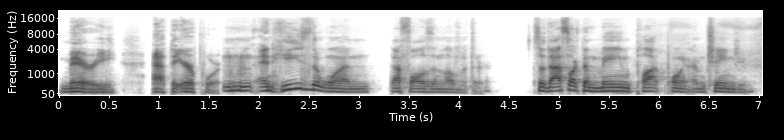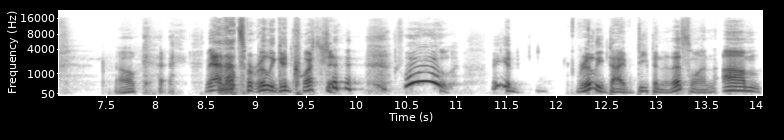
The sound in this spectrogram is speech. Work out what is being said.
Mary at the airport. Mhm, And he's the one that falls in love with her. So that's like the main plot point I'm changing. Okay, man, that's a really good question. Woo! We could really dive deep into this one. Um,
